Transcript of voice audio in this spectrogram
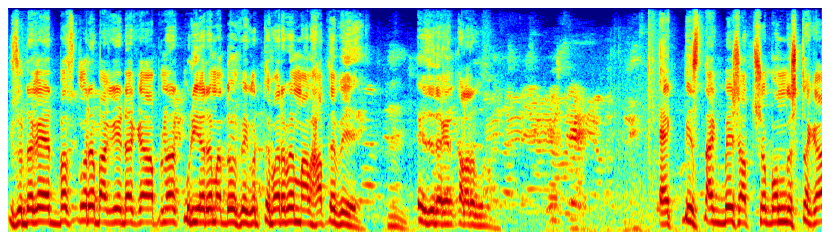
কিছু টাকা অ্যাডভান্স করে বাকি টাকা আপনার কুরিয়ারের মাধ্যমে পে করতে পারবেন মাল হাতে পেয়ে। এই যে দেখেন কালারগুলো এক পিস থাকবে সাতশো পঞ্চাশ টাকা।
